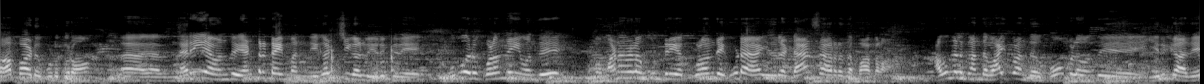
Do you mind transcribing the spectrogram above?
சாப்பாடு கொடுக்குறோம். நிறைய வந்து என்டர்டைன்மெண்ட் நிகழ்ச்சிகள் இருக்குது. ஒவ்வொரு குழந்தையும் வந்து மனநலம் குன்றிய குழந்தை கூட இதில் டான்ஸ் ஆடுறத பார்க்கலாம். அவங்களுக்கு அந்த வாய்ப்பு அந்த ஹோமில் வந்து இருக்காது.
